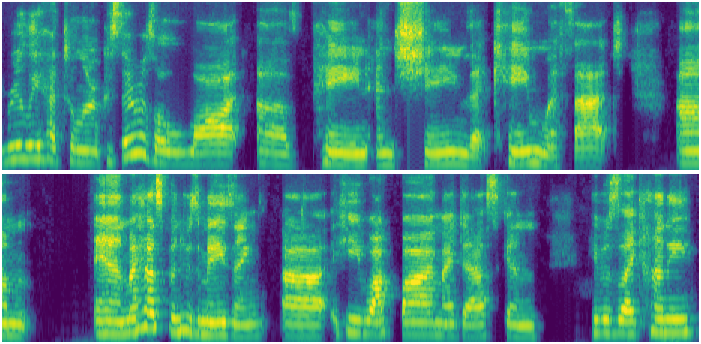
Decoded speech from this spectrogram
really had to learn because there was a lot of pain and shame that came with that. Um, and my husband, who's amazing, uh, he walked by my desk and he was like, honey,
